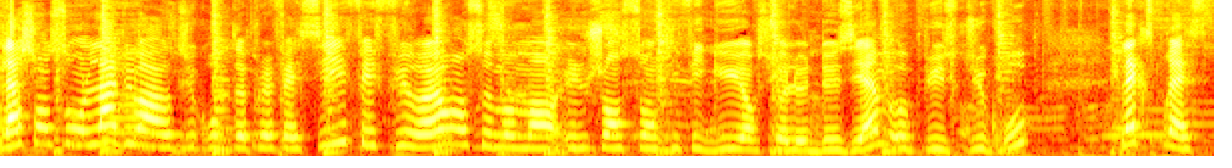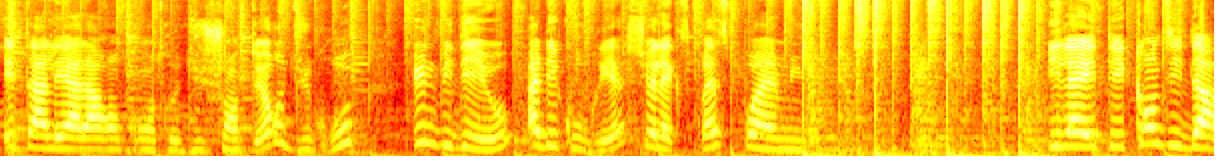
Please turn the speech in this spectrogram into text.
La chanson La gloire du groupe de Prophecy fait fureur en ce moment, une chanson qui figure sur le deuxième opus du groupe. L'Express est allé à la rencontre du chanteur du groupe, une vidéo à découvrir sur l'express.mu. Il a été candidat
